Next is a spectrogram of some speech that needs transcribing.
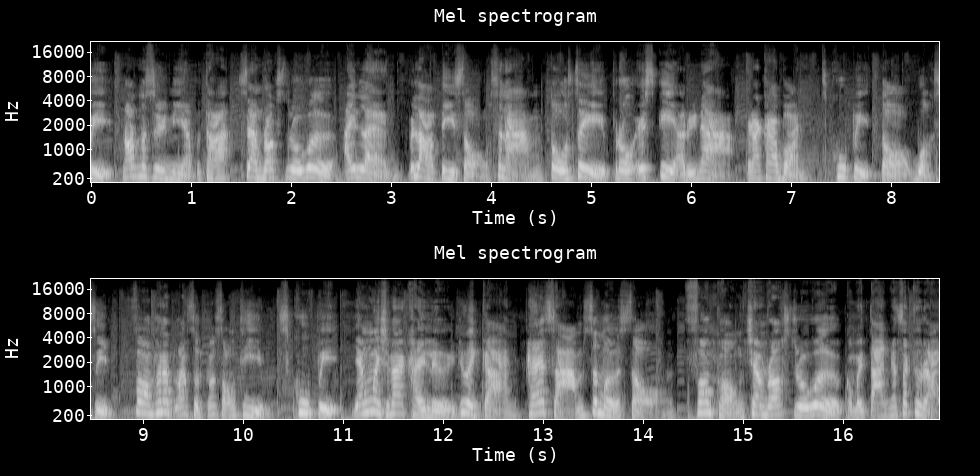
ปิ นอตมาซิเนียปะทะแซมร็อกสโรเวอร์ ไอแลนด์ เวลาตี 2 สนาม โตเซ่โปรเอสกีอารีนาราคาบอลสคูปิต่อบวก 10 ฟอร์มพนัดหลังสุดของ 2 ทีม สคูปิยังไม่ชนะใครเลยด้วยการแพ้ 3 เสมอ 2 ฟอร์มของแชมร็อกสโรเวอร์ก็ไม่ต่างกันสักเท่าไหร่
